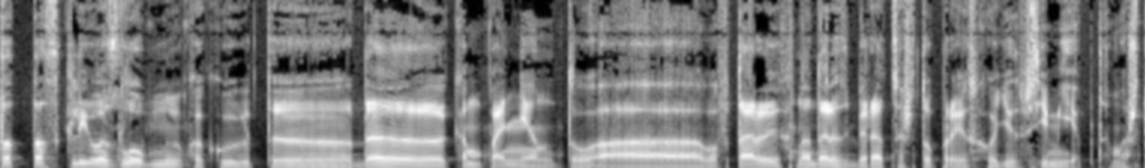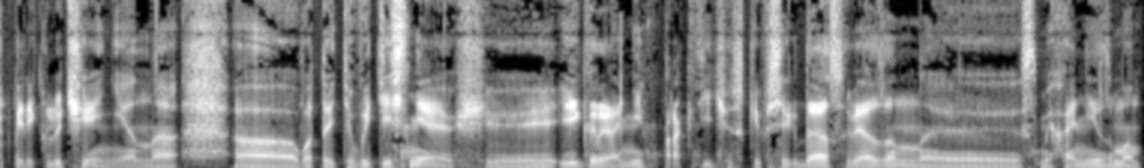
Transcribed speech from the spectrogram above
тоскливо-злобную какую-то да, компоненту, а во-вторых, надо разбираться, что происходит в семье, потому что переключение на э, вот эти вытесняющие игры, они практически всегда связаны с механизмом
